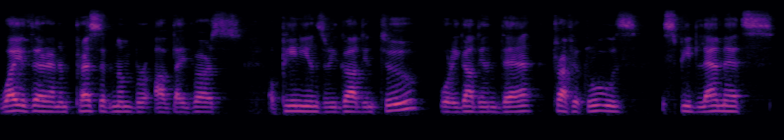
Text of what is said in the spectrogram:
why is there an impressive number of diverse opinions regarding to or regarding the traffic rules, speed limits,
